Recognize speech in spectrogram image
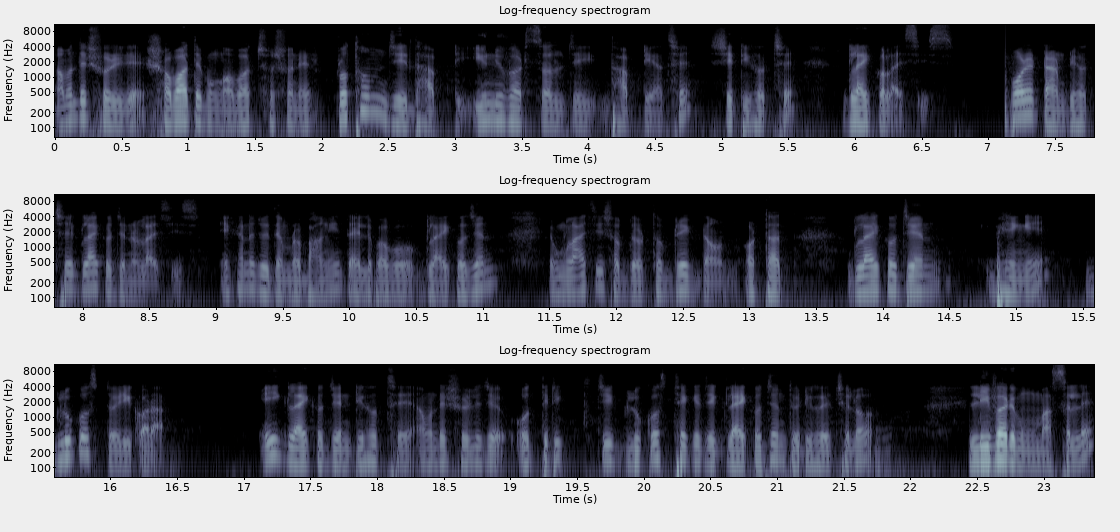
আমাদের শরীরে সবাত এবং অবাধ শোষণের প্রথম যে ধাপটি ইউনিভার্সাল যেই ধাপটি আছে, সেটি হচ্ছে গ্লাইকোলাইসিস পরের টার্মটি হচ্ছে গ্লাইকোজেনোলাইসিস এখানে যদি আমরা ভাঙি, তাইলে পাবো গ্লাইকোজেন এবং লাইসিস শব্দের অর্থ ব্রেকডাউন অর্থাৎ গ্লাইকোজেন ভেঙে গ্লুকোজ তৈরি করা। এই গ্লাইকোজেনটি হচ্ছে আমাদের শরীরে যে অতিরিক্ত যে গ্লুকোজ থেকে যে গ্লাইকোজেন তৈরি হয়েছিল লিভার এবং মাসেলে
